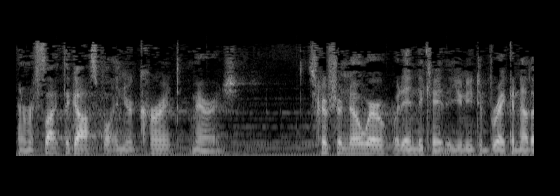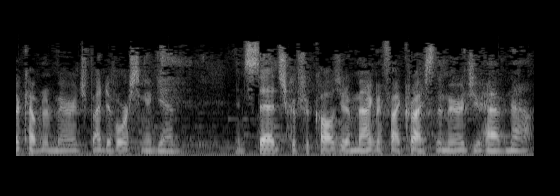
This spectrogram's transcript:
and reflect the gospel in your current marriage. Scripture nowhere would indicate that you need to break another covenant marriage by divorcing again. Instead, Scripture calls you to magnify Christ in the marriage you have now.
